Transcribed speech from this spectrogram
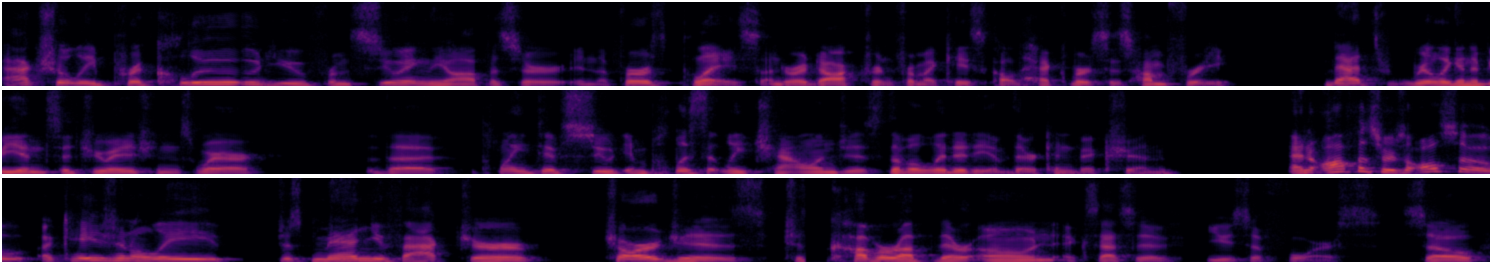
actually preclude you from suing the officer in the first place under a doctrine from a case called Heck versus Humphrey. That's really going to be in situations where the plaintiff's suit implicitly challenges the validity of their conviction. And officers also occasionally just manufacture charges to cover up their own excessive use of force. So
